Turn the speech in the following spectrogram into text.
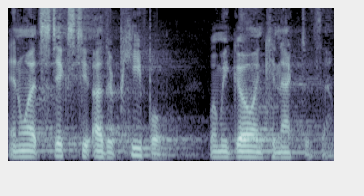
and what sticks to other people when we go and connect with them.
